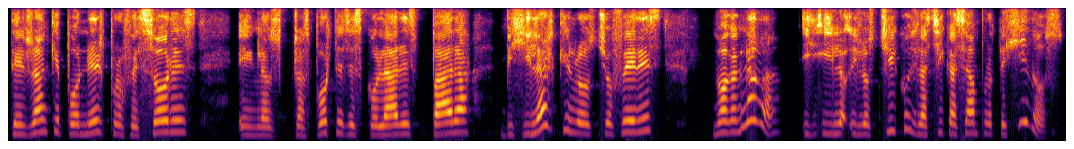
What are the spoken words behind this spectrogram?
tendrán que poner profesores en los transportes escolares para vigilar que los choferes no hagan nada y, los chicos y las chicas sean protegidos.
